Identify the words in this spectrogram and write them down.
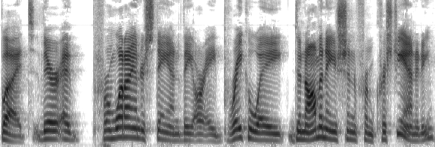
but they're, a, from what I understand, they are a breakaway denomination from Christianity.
